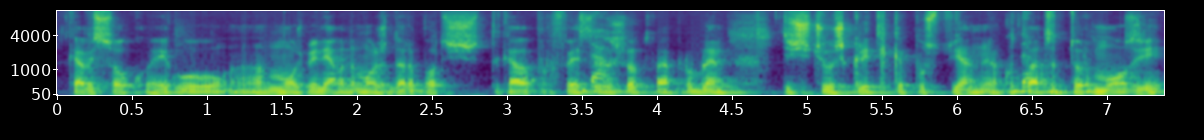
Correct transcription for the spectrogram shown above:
така високо его, а, може би няма да можеш да работиш такава професия, да. защото това е проблем. Ти ще чуваш критика постоянно и ако да. това те тормози,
